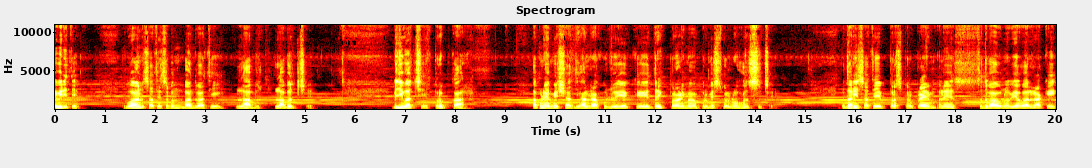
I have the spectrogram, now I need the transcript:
એવી રીતે ભગવાન સાથે સંબંધ બાંધવાથી લાભ લાભ જ છે. બીજી વાત છે, પરોપકાર. આપણે હંમેશા ધ્યાન રાખવું જોઈએ કે દરેક પ્રાણીમાં પરમેશ્વરનો અંશ છે. બધાની સાથે પરસ્પર પ્રેમ અને સદભાવનો વ્યવહાર રાખી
